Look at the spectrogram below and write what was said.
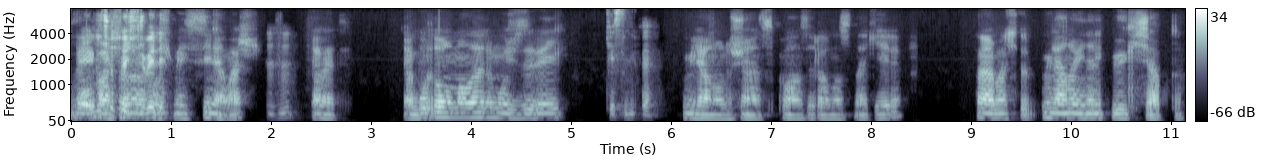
ve Oldukça tecrübeli. Messina var. Hı hı. Evet. Ya burada olmaları mucize değil. Kesinlikle. Milano'nun şu an puan sıralamasındaki yeri. Fenerbahçe de Milano'ya yönelik büyük iş yaptı.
